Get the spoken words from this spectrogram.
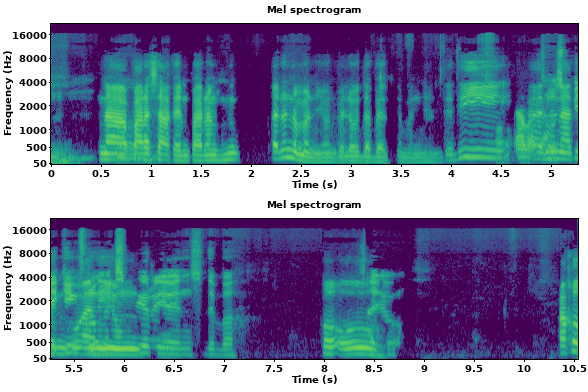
Mm. na Mm. para sa akin parang hmm, ano naman yun below the belt naman yun. Di Oh, tama, ano So, natin speaking kung from ano yung experience, di ba? oo. Sa'yo. Ako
